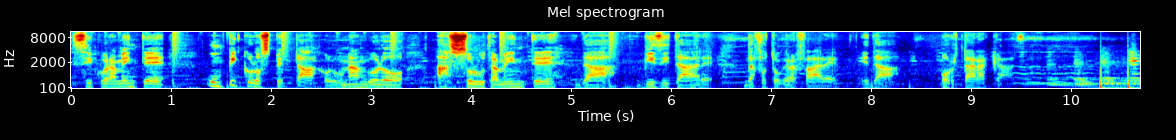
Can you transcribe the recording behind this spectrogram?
sicuramente un piccolo spettacolo, un angolo assolutamente da visitare, da fotografare e da portare a casa.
